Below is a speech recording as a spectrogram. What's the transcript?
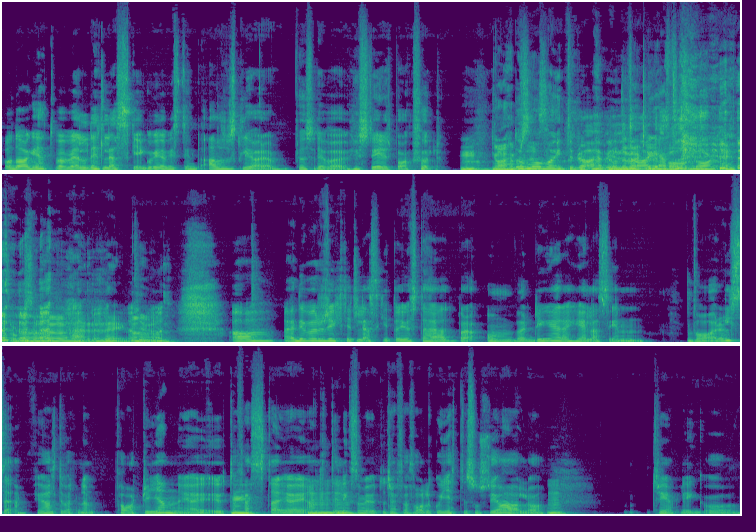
Och dag ett var väldigt läskig och jag visste inte alls vad jag skulle göra. Plus att jag var hysteriskt bakfull. Mm. Ja, Då precis. mår man ju inte bra Om det verkligen överhuvudtaget. var dag ett också. Herregud. Ja, nej, det var riktigt läskigt och just det här att bara omvärdera hela sin varelse. För jag har alltid varit här party-Jenny. Jag är ute och festar. Jag är alltid liksom ute och träffar folk och jättesocial och Mm. trevlig. Och,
